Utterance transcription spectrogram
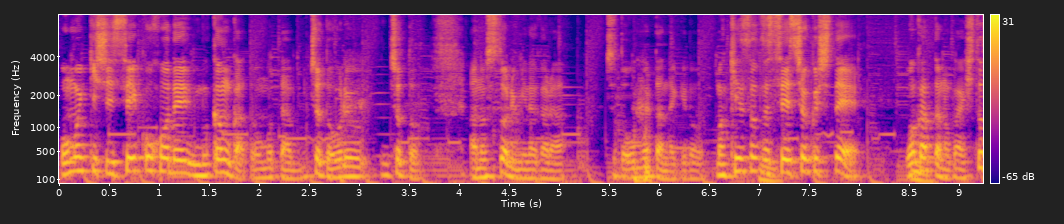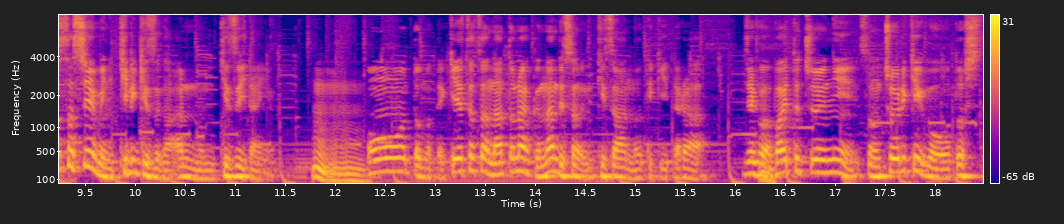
思いっきし成功法で向かうんかと思ったら、ちょっと俺、ちょっと、あの、ストーリー見ながら、ちょっと思ったんだけど、まあ、警察接触して、分かったのが、人差し指に切り傷があるのに気づいたんよ。うんうんおーっと思って、警察はなんとなく、なんでその傷あんの？って聞いたら、ジェフはバイト中に、その調理器具を落とし、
